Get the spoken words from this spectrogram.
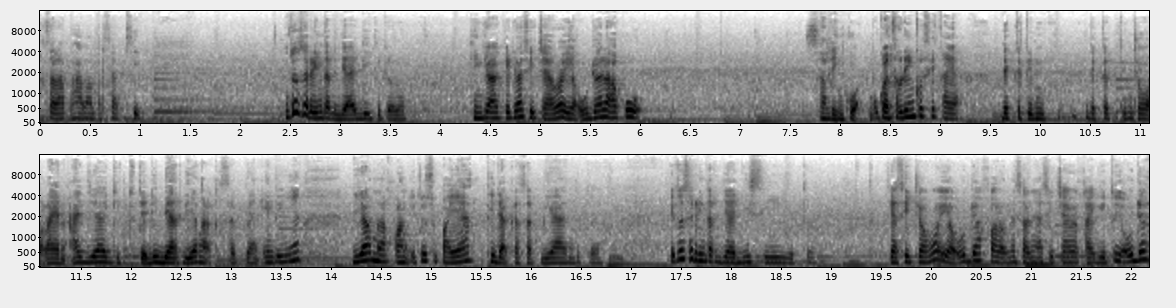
kesalahpahaman persepsi. Itu sering terjadi gitu loh. Hingga akhirnya si cewek ya udahlah aku selingkuh. Bukan selingkuh sih kayak deketin deketin cowok lain aja gitu. Jadi biar dia nggak kesepian. Intinya dia melakukan itu supaya tidak kesepian gitu. Itu sering terjadi sih gitu. Ya si cowok ya udah kalau misalnya si cewek kayak gitu ya udah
